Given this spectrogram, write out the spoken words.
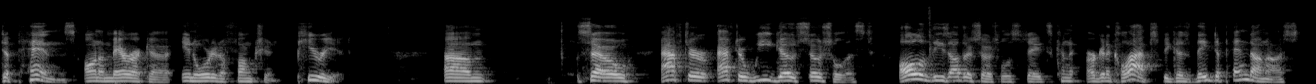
depends on America in order to function. Period. Um, so after after we go socialist, all of these other socialist states can, are going to collapse because they depend on us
